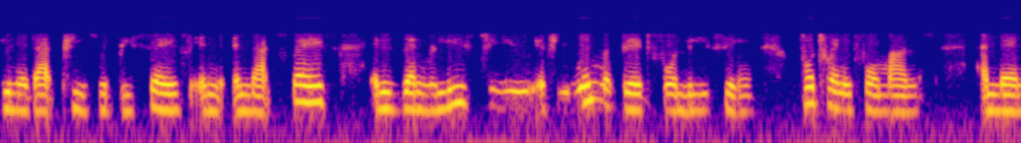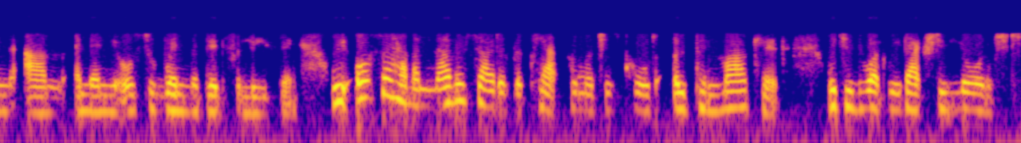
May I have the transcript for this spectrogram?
you know that piece would be safe in in that space. It is then released to you if you win the bid for leasing for 24 months, and then um, and then you also win the bid for leasing. We also have another side of the platform which is called Open Market, which is what we've actually launched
